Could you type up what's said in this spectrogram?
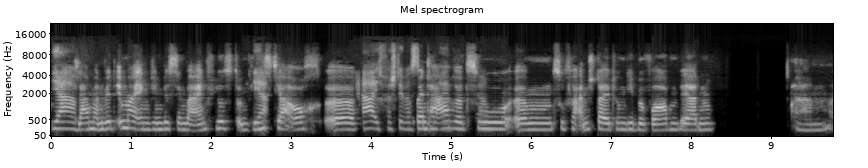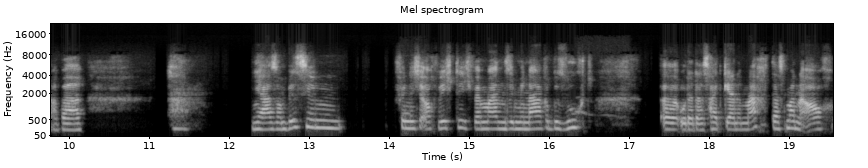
ja. klar, man wird immer irgendwie ein bisschen beeinflusst und ja. liest ja auch äh, ja, ich verstehe, was Kommentare zu, ja. ähm, zu Veranstaltungen, die beworben werden. Ähm, aber ja, so ein bisschen finde ich auch wichtig, wenn man Seminare besucht äh, oder das halt gerne macht, dass man auch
